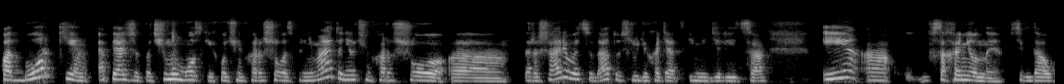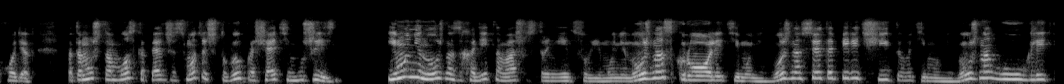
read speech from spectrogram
подборки, опять же, почему мозг их очень хорошо воспринимает, они очень хорошо э, расшариваются, да, то есть люди хотят ими делиться, и э, сохраненные всегда уходят, потому что мозг, опять же, смотрит, что вы упрощаете ему жизнь. Ему не нужно заходить на вашу страницу, ему не нужно скроллить, ему не нужно все это перечитывать, ему не нужно гуглить.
